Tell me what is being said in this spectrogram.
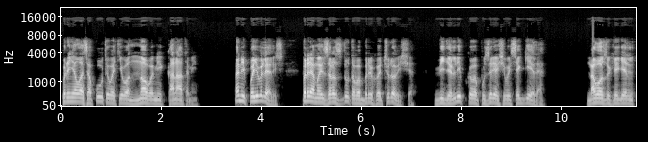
принялась опутывать его новыми канатами. Они появлялись прямо из раздутого брюха чудовища в виде липкого пузырящегося геля. На воздухе гель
